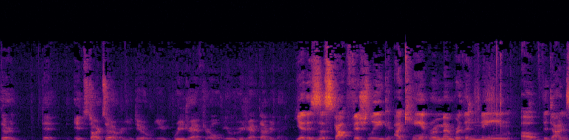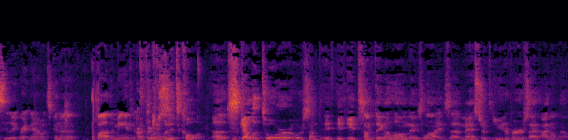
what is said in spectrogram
they're the it starts over. You do you redraft your whole you redraft everything. Yeah, this is a Scott Fish league. I can't remember the name of the dynasty league right now. It's gonna bother me. And I forget course, what it's called. Uh, Skeletor or something. It, it, it's something along those lines. Uh, Master of the Universe. I, I don't know.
